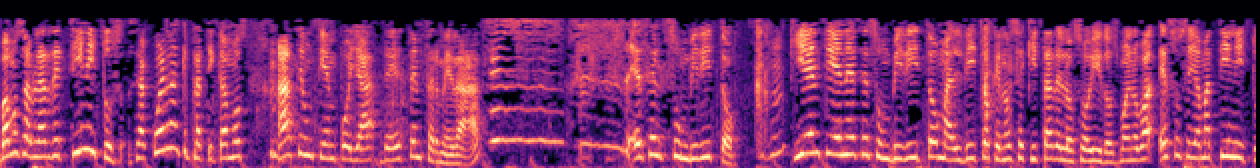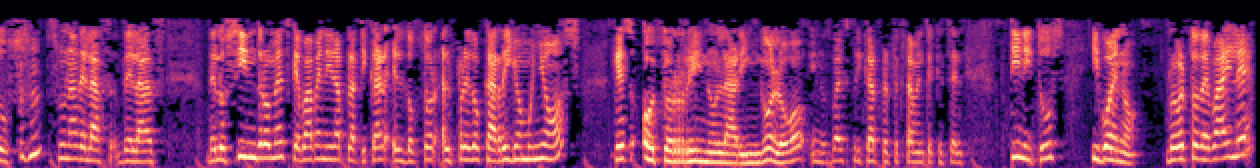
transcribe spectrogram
vamos a hablar de tinnitus. ¿Se acuerdan que platicamos hace un tiempo ya de esta enfermedad? Es el zumbidito. ¿Quién tiene ese zumbidito maldito que no se quita de los oídos? Bueno, va- eso se llama tinnitus. Es una de las de las de los síndromes que va a venir a platicar el doctor Alfredo Carrillo Muñoz, que es otorrinolaringólogo y nos va a explicar perfectamente qué es el tinnitus. Y bueno, Roberto de Baile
